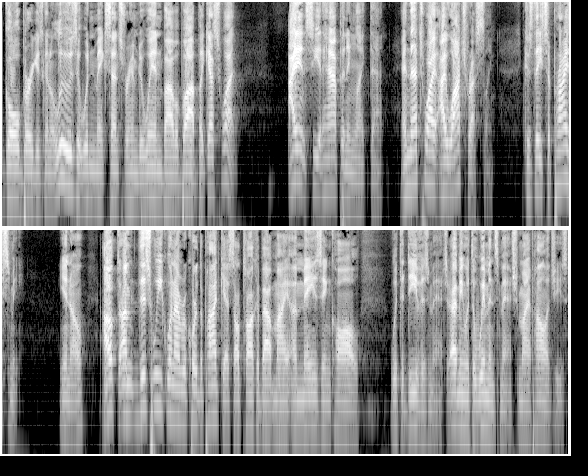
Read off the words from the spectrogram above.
Goldberg is going to lose. It wouldn't make sense for him to win, blah, blah, blah. But guess what? I didn't see it happening like that. And that's why I watch wrestling because they surprise me. You know, I'll, I'm, this week when I record the podcast, I'll talk about my amazing call with the Divas match. I mean, with the women's match. My apologies.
